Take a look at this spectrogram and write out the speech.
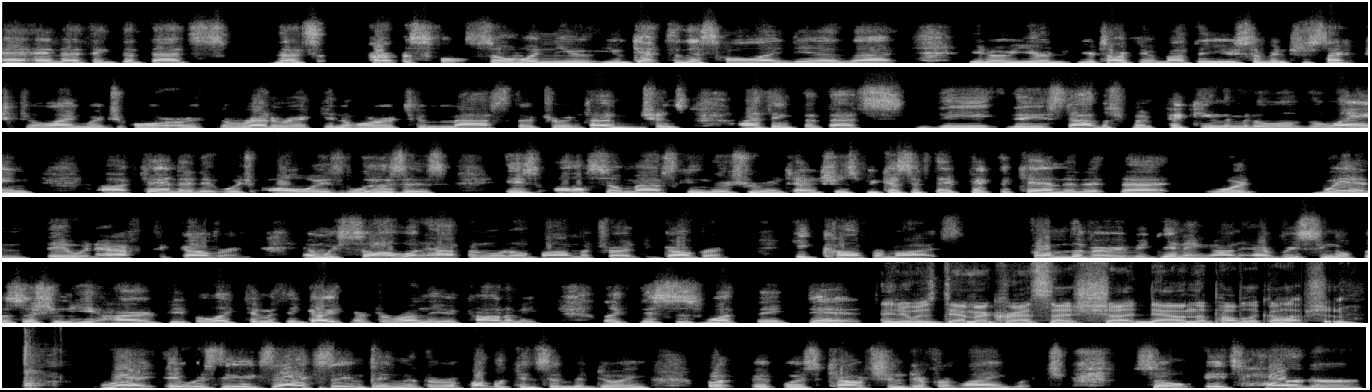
And, and I think that that's that's purposeful. So when you you get to this whole idea that you know you're you're talking about the use of intersectional language or the rhetoric in order to mask their true intentions, I think that that's the the establishment picking the middle of the lane uh, candidate, which always loses, is also masking their true intentions because if they pick the candidate that would win, they would have to govern. And we saw what happened when Obama tried to govern. He compromised from the very beginning on every single position. He hired people like Timothy Geithner to run the economy. Like this is what they did. And it was Democrats that shut down the public option. Right. It was the exact same thing that the Republicans had been doing, but it was couched in different language. So it's harder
